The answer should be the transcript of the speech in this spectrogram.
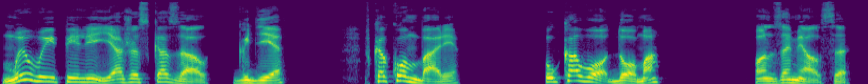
Мы выпили, я же сказал. Где? В каком баре? У кого дома? Он замялся.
